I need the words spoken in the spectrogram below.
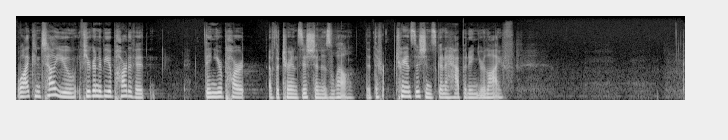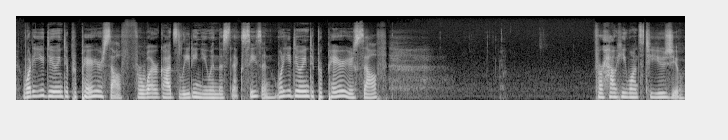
Well, I can tell you, if you're going to be a part of it, then you're part of the transition as well. That the transition is going to happen in your life. What are you doing to prepare yourself for where God's leading you in this next season? What are you doing to prepare yourself for how He wants to use you?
